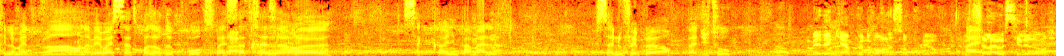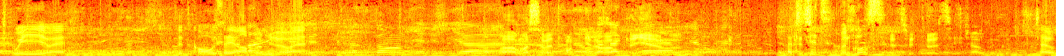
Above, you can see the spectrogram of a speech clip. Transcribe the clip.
Kilomètre 20, on avait, ouais, ça à 3 heures de course, ouais, ça à 13 heures. euh, ça cogne pas mal. Ça nous fait peur? Pas du tout. Mais dès qu'il y a un peu de vent, on ne le sent plus en fait. Mais Ouais. c'est là aussi le danger. Oui, ouais. Peut-être qu'en haut, ça ira un peu mieux, ouais. Il va se vendre, il y a du. il y a- Ah, moi ça va être tranquille. hein. Après hier, euh, À tout de suite, bonne course. tout de suite, toi aussi. Ciao. Ciao.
